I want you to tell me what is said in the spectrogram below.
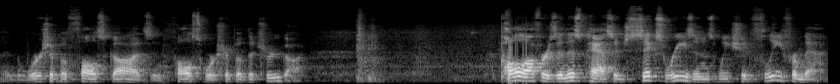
And the worship of false gods and false worship of the true God. Paul offers in this passage six reasons we should flee from that.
